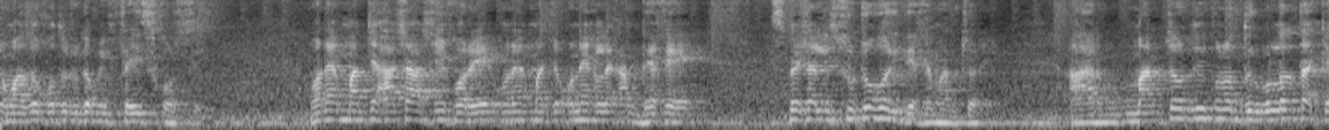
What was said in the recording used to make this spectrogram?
সমাজে কতটুকু আমি ফেস করছি অনেক মানুষে হাসাহাসি করে অনেক মানুষে অনেক লেখান দেখে স্পেশালি ছুটো করে দেখে মানুষরে আর মানুষের যদি কোনো দুর্বলতা থাকে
